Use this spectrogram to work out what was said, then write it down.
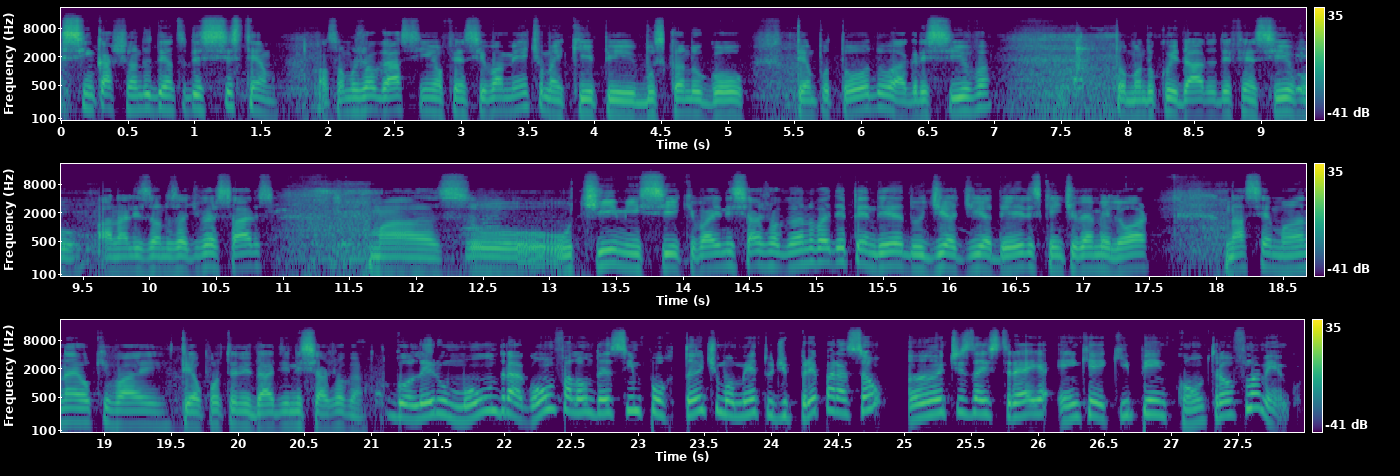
se encaixando dentro desse sistema. Nós vamos jogar assim ofensivamente, uma equipe buscando o gol o tempo todo, agressiva, tomando cuidado defensivo, analisando os adversários, mas o, o, time em si que vai iniciar jogando vai depender do dia a dia deles, quem tiver melhor na semana é o que vai ter a oportunidade de iniciar jogando. O goleiro Mondragon falou desse importante momento de preparação antes da estreia em que a equipe encontra o Flamengo.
